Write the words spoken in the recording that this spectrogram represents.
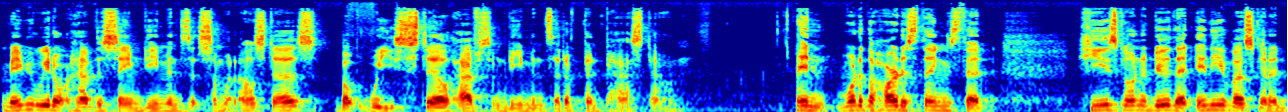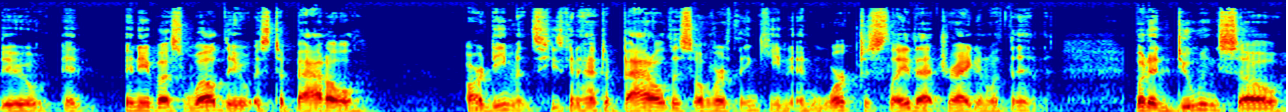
Maybe we don't have the same demons that someone else does, but we still have some demons that have been passed down. And one of the hardest things that he's going to do, that any of us going to do, and any of us will do, is to battle our demons. He's going to have to battle this overthinking and work to slay that dragon within. But in doing so,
